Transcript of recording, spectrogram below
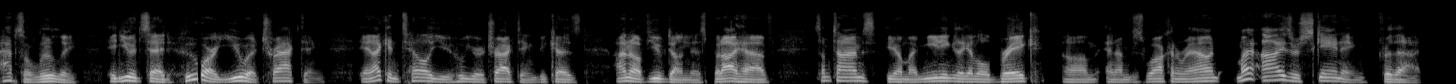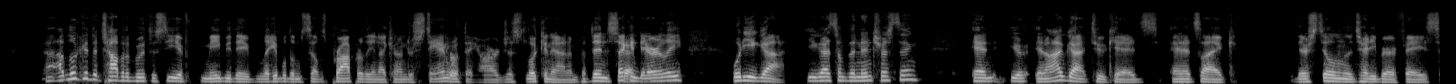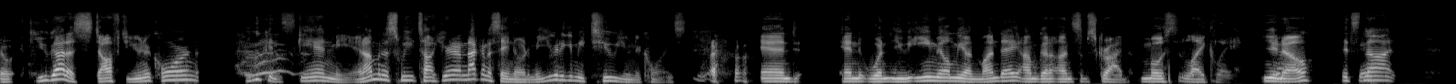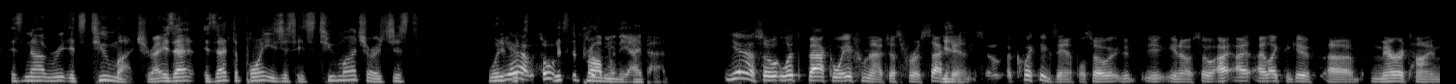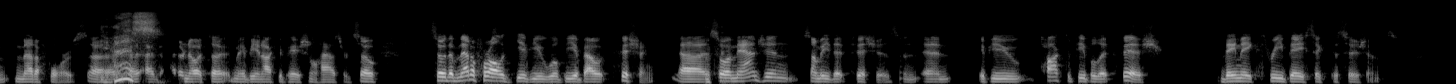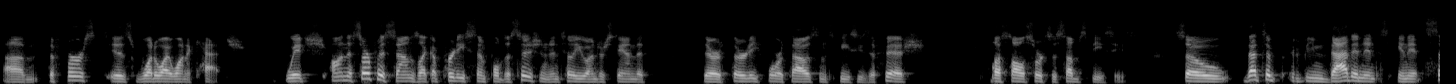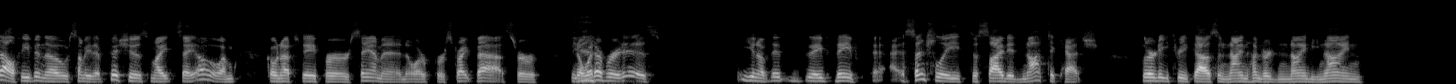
Absolutely. And you had said, Who are you attracting? And I can tell you who you're attracting because I don't know if you've done this, but I have. Sometimes, you know, my meetings, I get a little break um, and I'm just walking around. My eyes are scanning for that. I look at the top of the booth to see if maybe they've labeled themselves properly and I can understand what they are just looking at them. But then, secondarily, what do you got? You got something interesting? And you and I've got two kids, and it's like they're still in the teddy bear phase. So if you got a stuffed unicorn, you can scan me, and I'm gonna sweet talk. You're not gonna say no to me. You're gonna give me two unicorns, and and when you email me on Monday, I'm gonna unsubscribe most likely. You Yeah. know, it's Yeah. not. It's not. Re- it's too much, right? Is that is that the point? Is just it's too much, or it's just what? yeah what's, so what's the problem the- with the iPad? Yeah, so let's back away from that just for a second. So a quick example. So you know, so I I, I like to give uh, maritime metaphors. Uh, I- I, Yes. I, don't know, it's a maybe an occupational hazard. So so the metaphor I'll give you will be about fishing. Uh, So imagine somebody that fishes, and and if you talk to people that fish, they make three basic decisions. Um, the first is what do I want to catch, which on the surface sounds like a pretty simple decision until you understand that there are 34,000 species of fish, plus all sorts of subspecies. So that's a, I mean, that in, its, in itself, even though somebody that fishes might say, oh, I'm going out today for salmon or for striped bass or you know Yeah. whatever it is you know they, they've they've essentially decided not to catch 33,999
